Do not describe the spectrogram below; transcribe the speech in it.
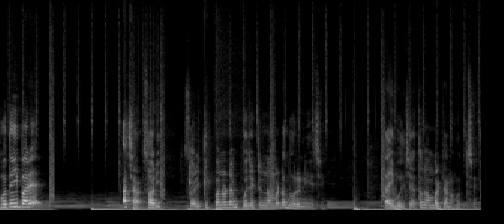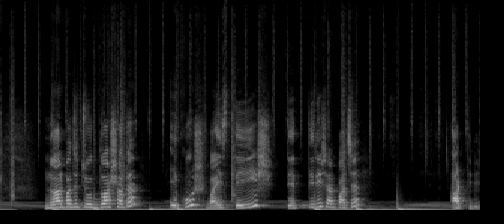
হতেই পারে। আচ্ছা সরি সরি তিপ্পান্নটা আমি প্রজেক্টের নাম্বারটা ধরে নিয়েছি। তাই বলছি, এত নাম্বার কেন হচ্ছে? নয় আর পাঁচে চোদ্দ আর সাথে একুশ, বাইশ, তেইশ, তেত্রিশ আর পাঁচে আটত্রিশ।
